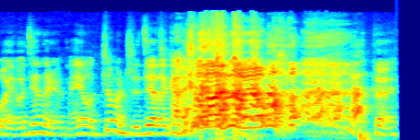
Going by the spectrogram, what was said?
我邮件的人没有这么直接的感受到这种幽默，对。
